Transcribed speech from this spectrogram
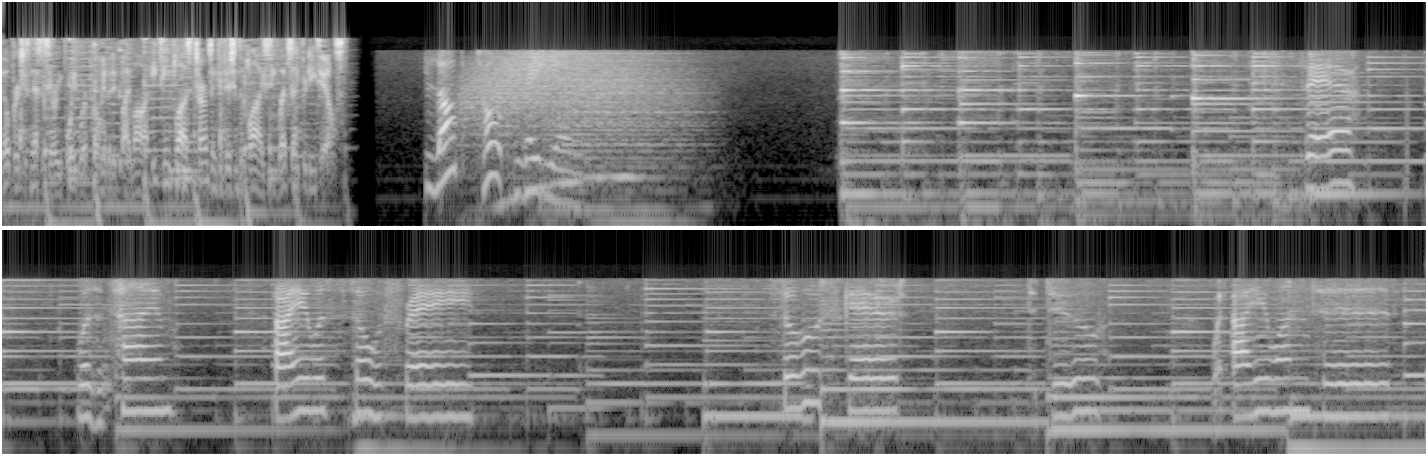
No purchase necessary. Void where prohibited by law. 18 plus terms and conditions apply. See website for details. Blog Talk Radio. There was a time I was so afraid, so scared to do what I wanted.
